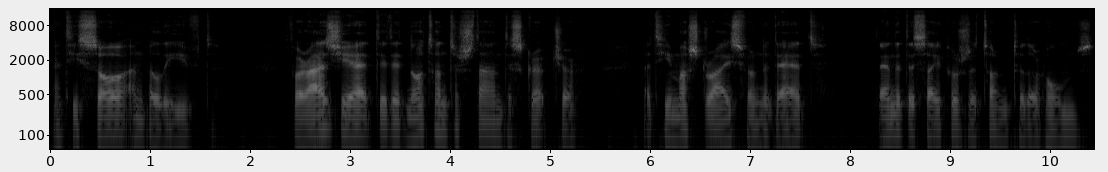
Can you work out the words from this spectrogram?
and he saw and believed. For as yet they did not understand the scripture, that he must rise from the dead. Then the disciples returned to their homes.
